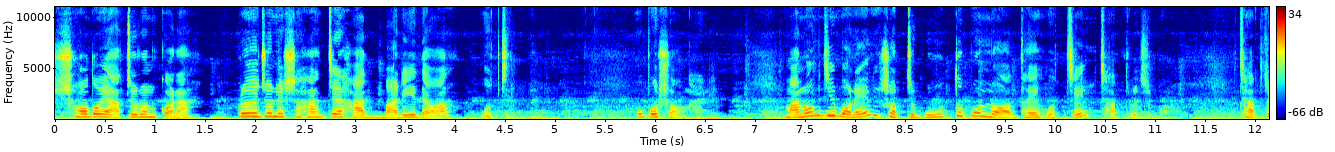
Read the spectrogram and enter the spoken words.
সদয় আচরণ করা প্রয়োজনে সাহায্যের হাত বাড়িয়ে দেওয়া উচিত। উপসংহার। মানব জীবনের সবচেয়ে গুরুত্বপূর্ণ অধ্যায় হচ্ছে ছাত্র জীবন ছাত্র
